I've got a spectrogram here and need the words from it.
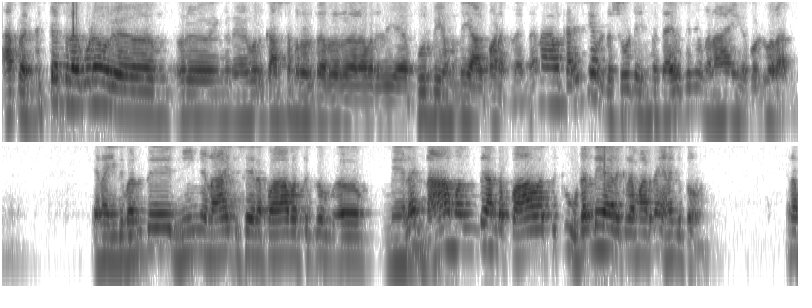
அப்ப கிட்டத்துல கூட ஒரு ஒரு ஒரு கஸ்டமர் ஒருத்தர் அவருடைய பூர்வீகம் வந்து யாழ்ப்பாணத்துல இருந்தா நான் கடைசியாக அவர்கிட்ட சொல்லிட்டேன் இனிமே தயவு செஞ்சு உங்க நாயை இங்க கொண்டு வராதிங்க. ஏன்னா இது வந்து நீங்க நாய்க்கு செய்யற பாவத்துக்கு மேலே மேல நான் வந்து அந்த பாவத்துக்கு உடந்தையா இருக்கிற மாதிரி தான் எனக்கு தோணும் ஏன்னா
